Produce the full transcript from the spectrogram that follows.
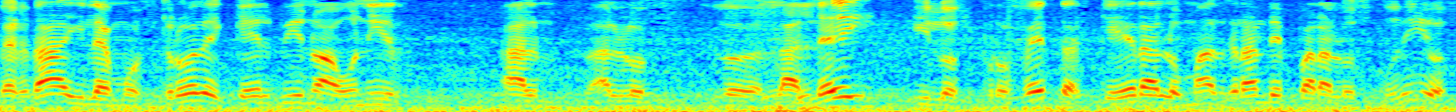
¿verdad? Y le mostró de que él vino a unir a los, la ley y los profetas, que era lo más grande para los judíos.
